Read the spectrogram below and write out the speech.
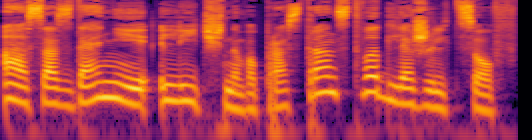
а о создании личного пространства для жильцов.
